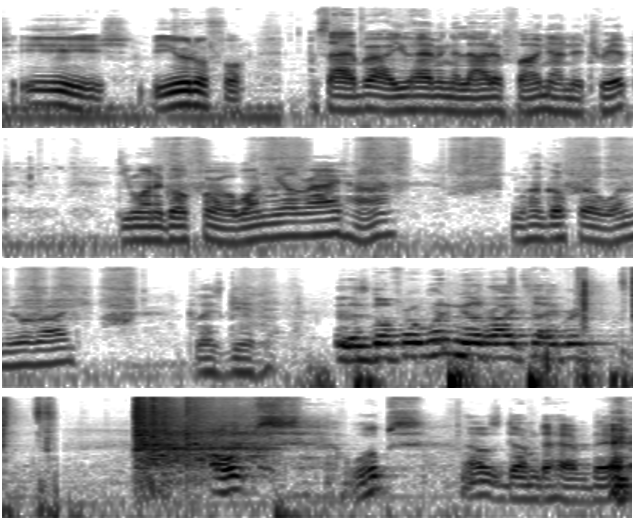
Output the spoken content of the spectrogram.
Sheesh, beautiful. Cyber, are you having a lot of fun on the trip? Do you want to go for a one-wheel ride, huh? You want to go for a one-wheel ride? Let's get it. Let's go for a one-wheel ride, Cyber. Oops. Whoops. That was dumb to have there.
